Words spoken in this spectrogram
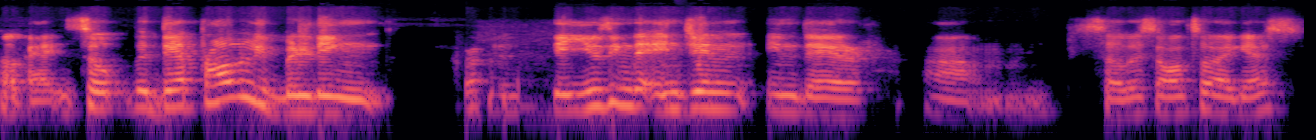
Okay. So they're probably building, they're using the engine in their um, service also, I guess.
